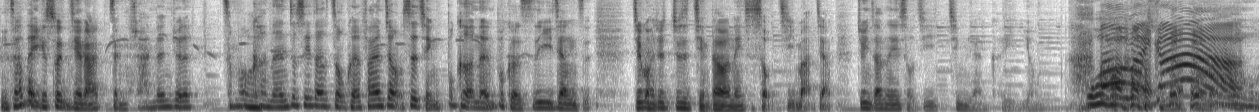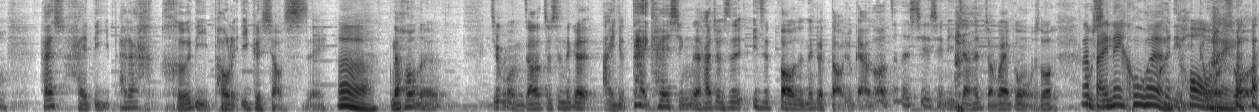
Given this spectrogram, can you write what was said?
你知道那一个瞬间啊，整船人觉得怎么可能？这世界上怎么可能发生这种事情？不可能，不可思议这样子。结果就就是捡到了那只手机嘛，这样就你知道那些手机竟然可以用。哇，Oh my god！还在海底，还在河底泡了一个小时哎，嗯，然后呢？结果你知道，就是那个阿姨就太开心了，她就是一直抱着那个导游，跟他说：“真的谢谢你。”这样，她转过来跟我说：“ 那白内裤会很痛。”跟我说：“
